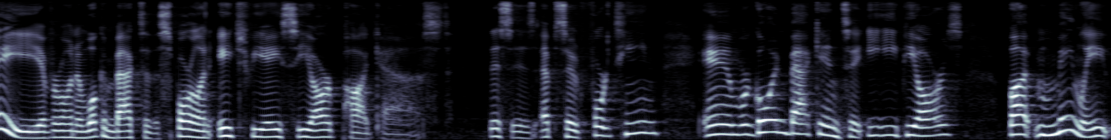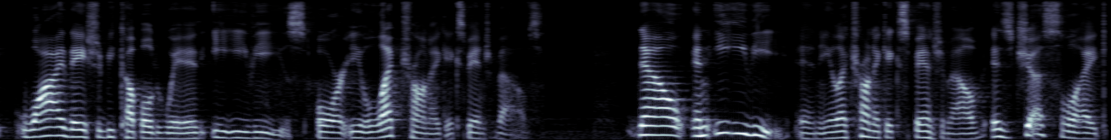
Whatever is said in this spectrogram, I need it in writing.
Hey everyone, and welcome back to the Sporlan HVACR podcast. This is episode 14, and we're going back into EEPRs, but mainly why they should be coupled with EEVs or electronic expansion valves. Now, an EEV, an electronic expansion valve, is just like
